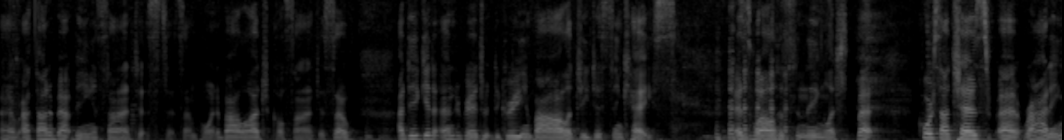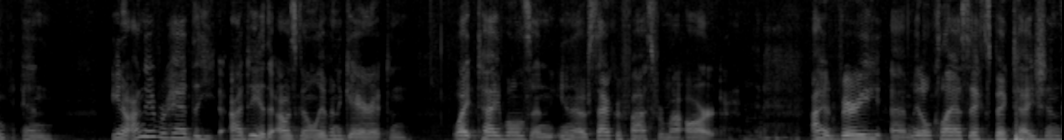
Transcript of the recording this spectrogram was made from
Um, I thought about being a scientist at some point, a biological scientist. So I did get an undergraduate degree in biology just in case, as well as in English. But of course, I chose uh, writing, and you know, I never had the idea that I was going to live in a garret and wait tables and you know sacrifice for my art. I had very uh, middle class expectations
